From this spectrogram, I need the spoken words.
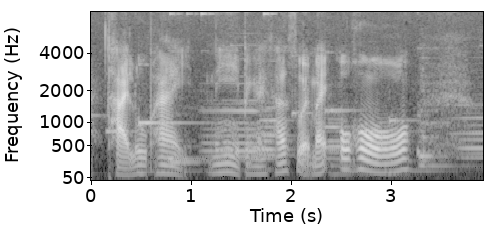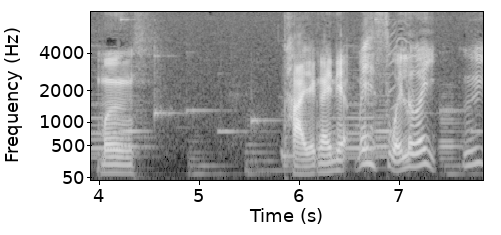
บถ่ายรูปให้ นี่เป็นไงคะสวยไหมโอ้โห มึง ถ่ายยังไงเนี่ย ไม่สวยเลยเฮ้ย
